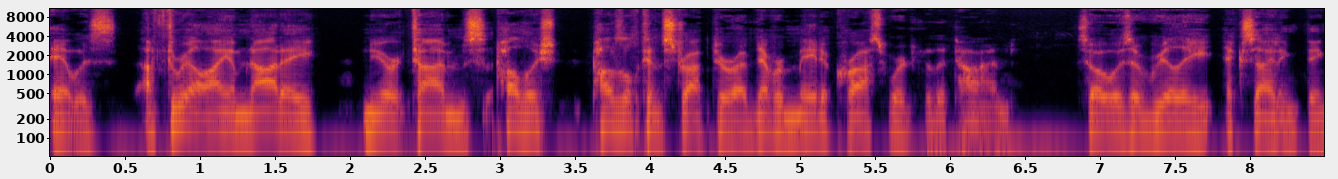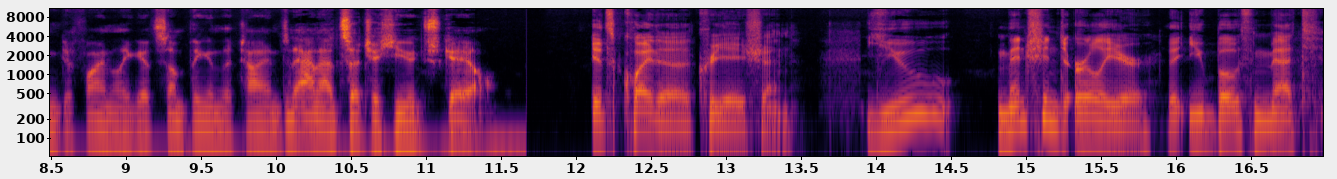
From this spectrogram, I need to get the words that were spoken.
It was a thrill. I am not a New York Times published puzzle constructor. I've never made a crossword for the Times. So it was a really exciting thing to finally get something in the Times and at such a huge scale. It's quite a creation. You mentioned earlier that you both met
